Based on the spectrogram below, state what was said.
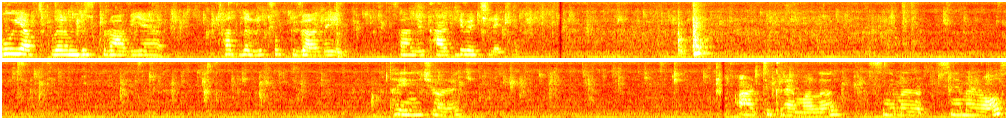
Bu yaptıklarım düz kurabiye tatları çok güzel değil. Sadece kalpli ve çilekli. Tahinli çörek. Artı kremalı. Cinnamon, cinnamon rolls.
